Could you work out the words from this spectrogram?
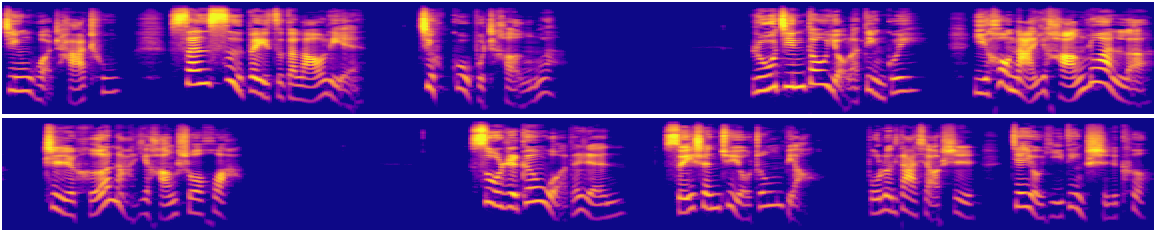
经我查出，三四辈子的老脸就顾不成了。如今都有了定规，以后哪一行乱了？只和哪一行说话？素日跟我的人，随身具有钟表，不论大小事，皆有一定时刻。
